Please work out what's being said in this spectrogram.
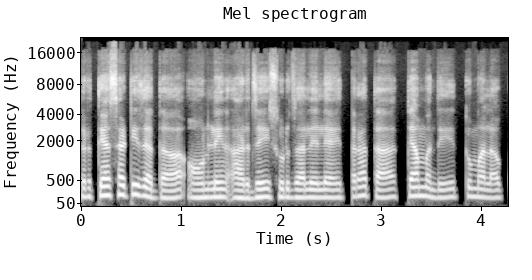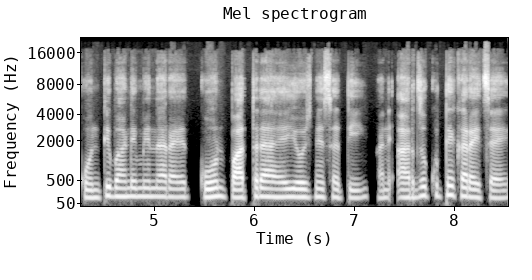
तर त्यासाठीच आता ऑनलाईन अर्जही सुरू झालेले आहेत. तर आता त्यामध्ये तुम्हाला कोणती भांडी मिळणार आहेत? कोण पात्र आहे योजनेसाठी? आणि अर्ज कुठे करायचा आहे?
